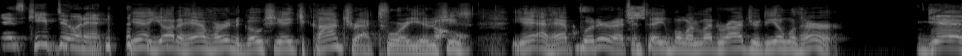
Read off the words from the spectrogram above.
Liz. Keep doing it. yeah, you ought to have her negotiate your contract for you. Oh. She's yeah, have put her at the table and let Roger deal with her. Yeah,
